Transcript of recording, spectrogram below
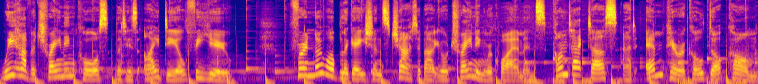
we have a training course that is ideal for you. For a no obligations chat about your training requirements, contact us at mpirical.com.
